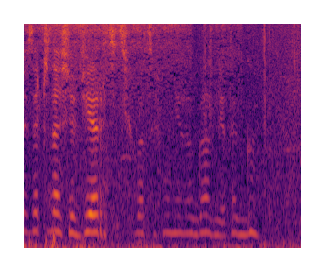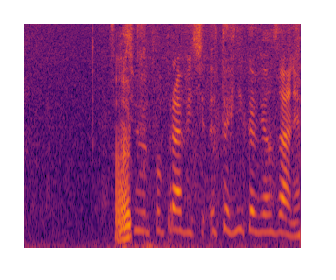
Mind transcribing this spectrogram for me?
Coś zaczyna się wiercić, chyba coś mu niewygodnie. Tak go... Tak? Musimy poprawić technikę wiązania.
